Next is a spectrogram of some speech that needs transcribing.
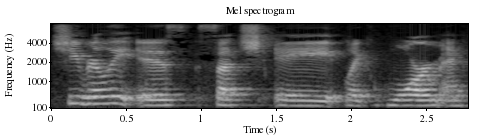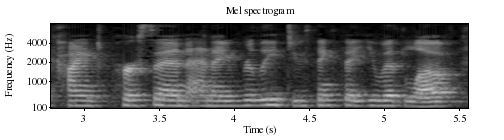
she really is such a like warm and kind person and I really do think that you would love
